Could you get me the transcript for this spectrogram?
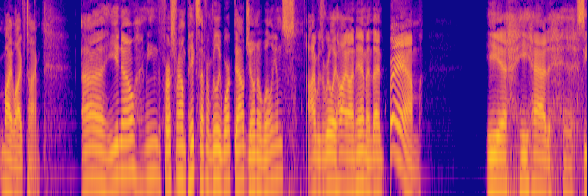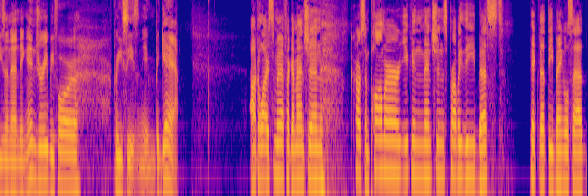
my lifetime. Uh, you know, I mean, the first round picks haven't really worked out. Jonah Williams, I was really high on him, and then bam, he uh, he had a season-ending injury before preseason even began. Akili Smith, like I mentioned, Carson Palmer, you can mention is probably the best pick that the Bengals had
